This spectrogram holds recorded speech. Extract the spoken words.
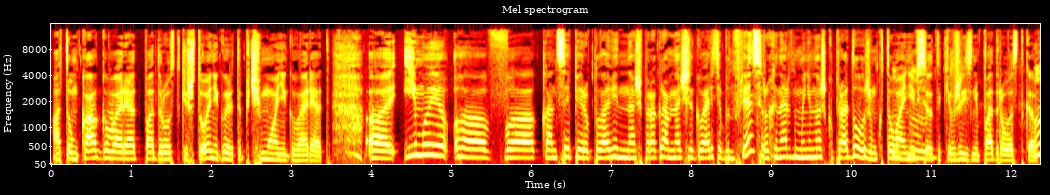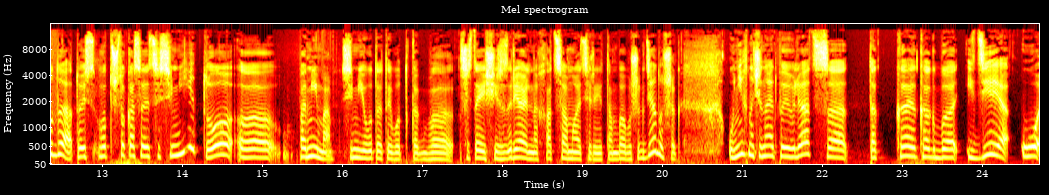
о том, как говорят подростки, что они говорят и почему они говорят. И мы в конце первой половины нашей программы начали говорить об инфлюенсерах, и, наверное, мы немножко продолжим, кто угу. они все-таки в жизни подростков. Ну да, то есть вот что касается семьи, то э, помимо семьи вот этой вот как бы состоящей из реальных отца, матери, там бабушек, дедушек, у них начинает появляться такая как бы идея о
